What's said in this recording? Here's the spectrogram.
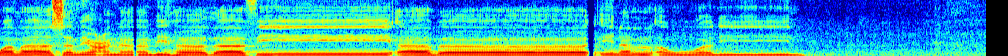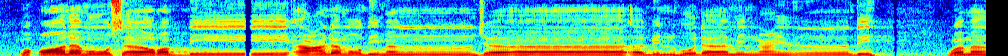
وما سمعنا بهذا في آبائنا الأولين. وقال موسى ربي أعلم بمن جاء بالهدى من عنده ومن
